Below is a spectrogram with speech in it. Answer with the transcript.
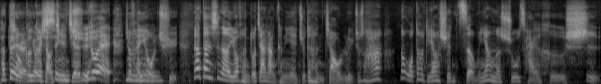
他对小哥哥、小姐姐，对，就很有趣。嗯、那但是呢，有很多家长可能也觉得很焦虑，就是啊，那我到底要选怎么样的书才合适？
